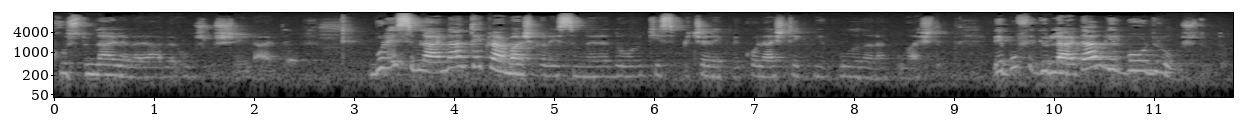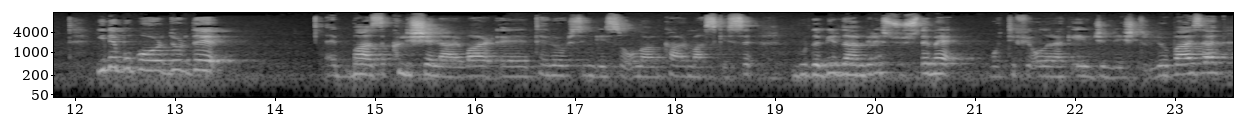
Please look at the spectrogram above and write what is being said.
kostümlerle beraber oluşmuş şeylerdi. Bu resimlerden tekrar başka resimlere doğru kesip biçerek ve kolaj tekniği kullanarak ulaştım. Ve bu figürlerden bir bordür oluşturdum. Yine bu bordürde e, bazı klişeler var. E, terör simgesi olan kar maskesi burada birdenbire süsleme motifi olarak evcilleştiriliyor. Bazen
